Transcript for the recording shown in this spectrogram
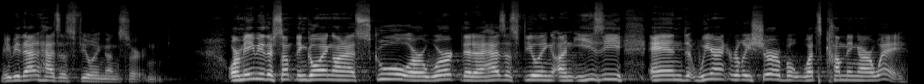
Maybe that has us feeling uncertain. Or maybe there's something going on at school or work that has us feeling uneasy and we aren't really sure about what's coming our way.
